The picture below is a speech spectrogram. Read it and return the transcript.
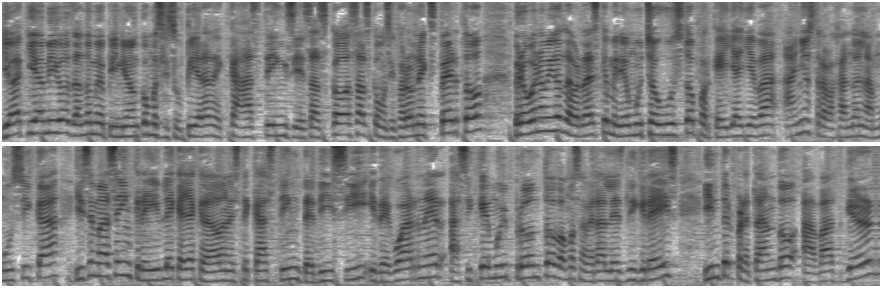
Yo aquí amigos dando mi opinión como si supiera de castings y esas cosas, como si fuera un experto, pero bueno amigos, la verdad es que me dio mucho gusto porque ella lleva años trabajando en la música y se me hace increíble que haya quedado en este casting de DC y de Warner, así que muy pronto vamos a ver a Leslie Grace interpretando a Batgirl.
